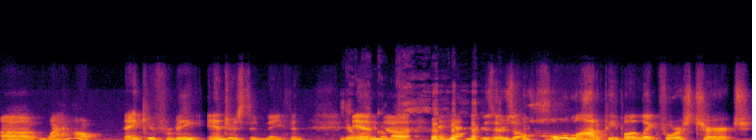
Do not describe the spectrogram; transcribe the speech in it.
Uh, wow. Thank you for being interested, Nathan. You're and, welcome. uh, and yeah, because there's a whole lot of people at Lake Forest Church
